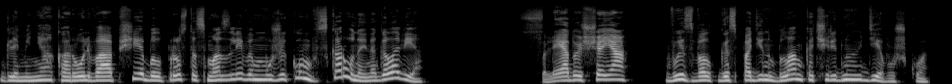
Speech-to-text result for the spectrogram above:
Для меня король вообще был просто смазливым мужиком с короной на голове. «Следующая!» — вызвал господин Бланк очередную девушку.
